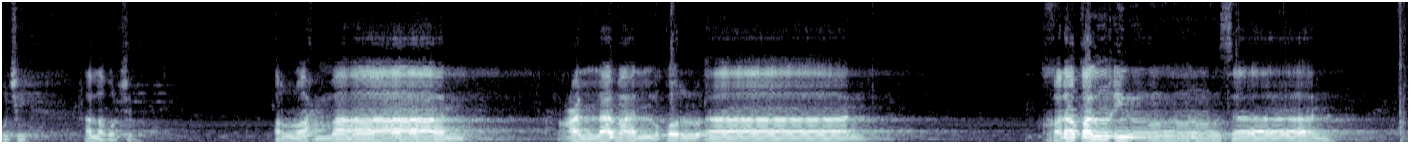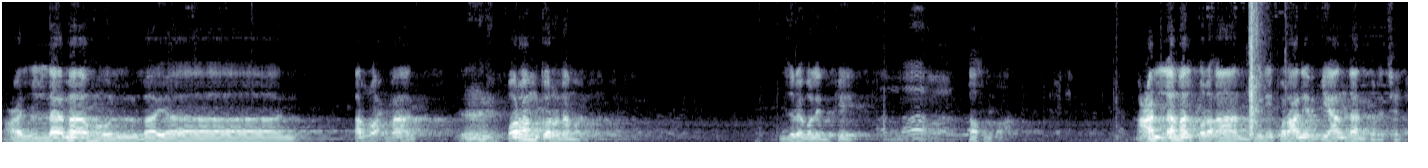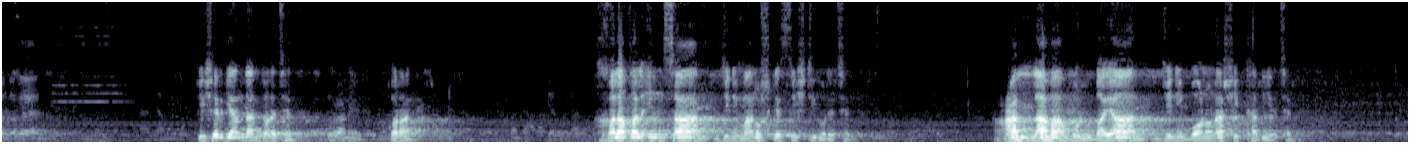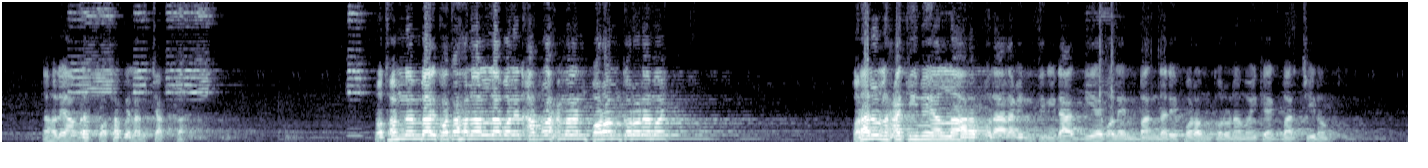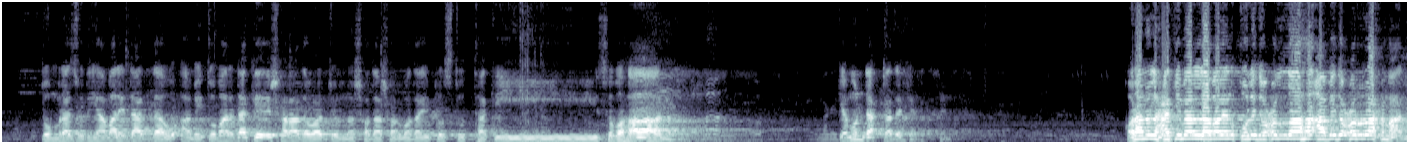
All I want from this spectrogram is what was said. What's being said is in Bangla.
বুঝি আল্লাহ বলছেন রহমান আল্লামাল কোরআন। খলকল ইনসান আল্লামাহুল বায়ান। আর রহমান পরম করুণাময় জোরে বলেন কে? আল্লাহ আল্লাম আল কোরআন, যিনি কোরআনের জ্ঞান দান করেছেন। কিসের জ্ঞান দান করেছেন? কোরআনের। খলাকাল ইনসান, যিনি মানুষকে সৃষ্টি করেছেন। আল্লামা হুল বায়ান, যিনি বর্ণনা শিক্ষা দিয়েছেন। তাহলে আমরা কথা পেলাম চারটা। প্রথম নাম্বার কথা হলো আল্লাহ বলেন আর রহমান পরম করুণাময়। কোরআনুল হাকিমে আল্লাহ রাব্বুল আলামিন তিনি ডাক দিয়ে বলেন, বান্দারে, পরম করুণাময়কে একবার চিনো। তোমরা যদি আমারে ডাক দাও, আমি তোমার ডাকে সাড়া দেওয়ার জন্য সদা সর্বদাই প্রস্তুত থাকি। সুবহান কেমন ডাকটা দেখেন? কোরআনুল হাকিম আল্লাহ বলেন কুলিদ আল্লাহ আবিদুর রহমান।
